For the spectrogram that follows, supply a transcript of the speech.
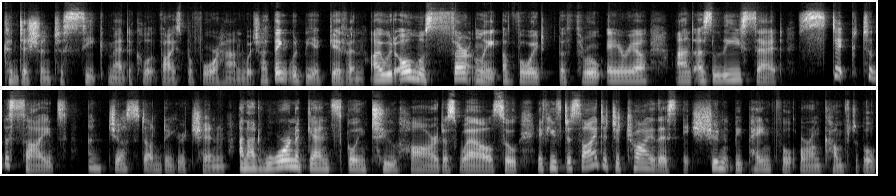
condition to seek medical advice beforehand, which I think would be a given. I would almost certainly avoid the throat area and, as Lee said, stick to the sides and just under your chin. And I'd warn against going too hard as well. So if you've decided to try this, it shouldn't be painful or uncomfortable.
